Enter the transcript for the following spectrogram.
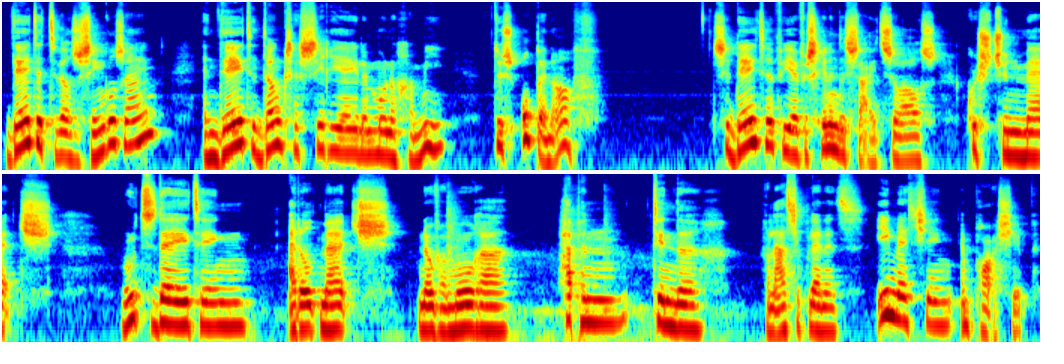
daten terwijl ze single zijn en daten dankzij seriële monogamie dus op en af. Ze daten via verschillende sites zoals Christian Match, Roots Dating, Adult Match, Novamora, Happen, Tinder, Relatieplanet, e-matching en Parship.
